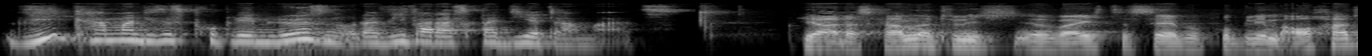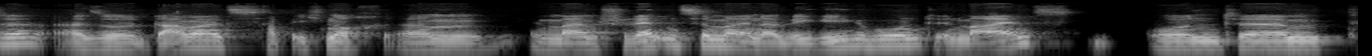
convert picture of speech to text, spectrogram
wie kann man dieses Problem lösen oder wie war das bei dir damals? Ja, das kam natürlich, äh, weil ich dasselbe Problem auch hatte. Also damals habe ich noch ähm, in meinem Studentenzimmer in der WG gewohnt in Mainz und ähm, äh,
